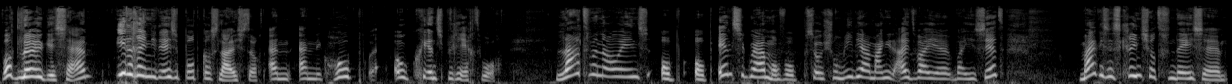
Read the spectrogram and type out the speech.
Wat leuk is, hè? Iedereen die deze podcast luistert en, en ik hoop ook geïnspireerd wordt. Laten we nou eens op, op Instagram of op social media, maakt niet uit waar je, waar je zit. Maak eens een screenshot van deze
